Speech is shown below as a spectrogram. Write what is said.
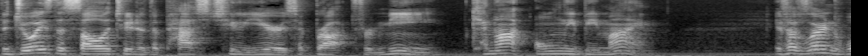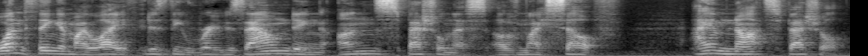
The joys the solitude of the past two years have brought for me cannot only be mine. If I've learned one thing in my life, it is the resounding unspecialness of myself. I am not special.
